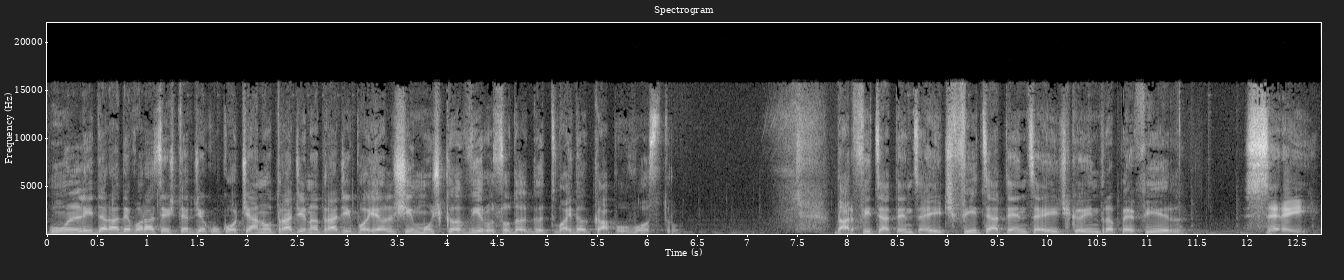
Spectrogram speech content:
un lider adevărat se șterge cu coceanul, trage nădragii pe el și mușcă virusul de gât. Vai de capul vostru. Dar fiți atenți aici, fiți atenți aici că intră pe fir SRI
